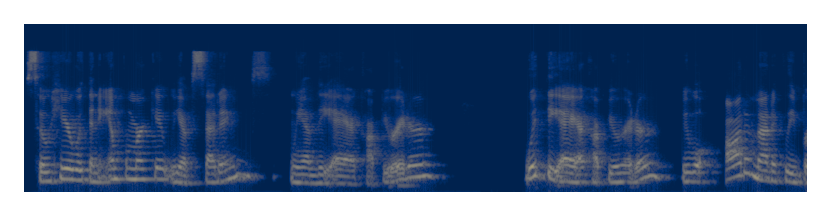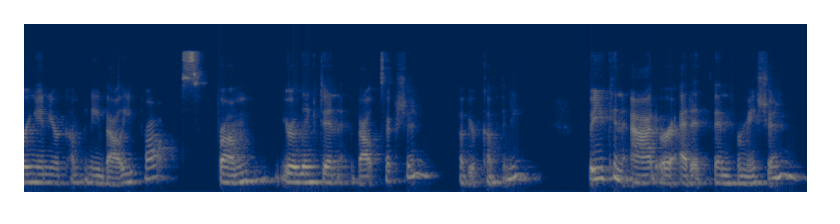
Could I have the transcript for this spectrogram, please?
So here within Amplemarket, we have settings, we have the AI copywriter. With the AI copywriter, we will automatically bring in your company value props from your LinkedIn About section of your company, but you can add or edit the information.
